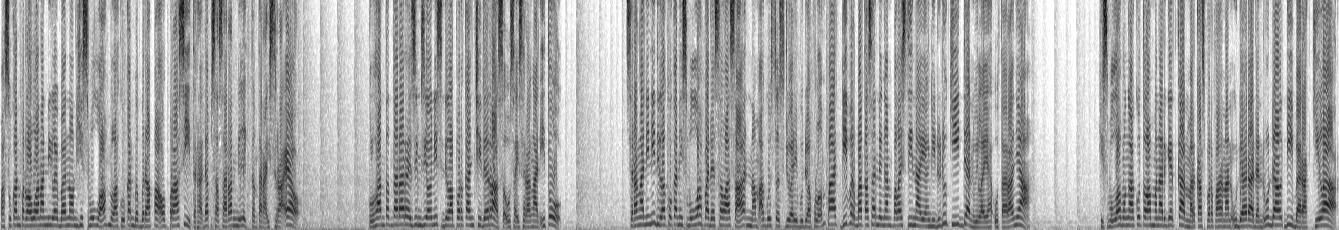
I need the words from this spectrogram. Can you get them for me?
Pasukan perlawanan di Lebanon Hizbullah melakukan beberapa operasi terhadap sasaran milik tentara Israel. Puluhan tentara rezim Zionis dilaporkan cedera seusai serangan itu. Serangan ini dilakukan Hizbullah pada Selasa 6 Agustus 2024 di perbatasan dengan Palestina yang diduduki dan wilayah utaranya. Hizbullah mengaku telah menargetkan markas pertahanan udara dan rudal di Barak Kila.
